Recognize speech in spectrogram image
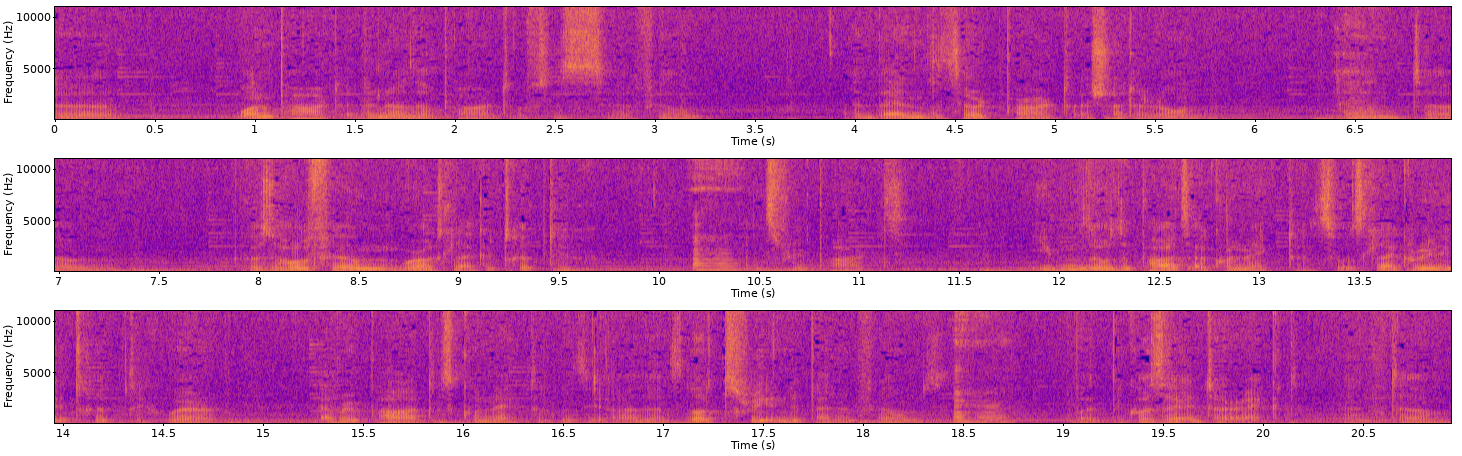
uh, one part and another part of this uh, film, and then the third part I shot alone. And um, because the whole film works like a triptych Mhm. in three parts, even though the parts are connected. So it's like really a triptych where every part is connected with the other. It's not three independent films Mhm. but because they interact. And um,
